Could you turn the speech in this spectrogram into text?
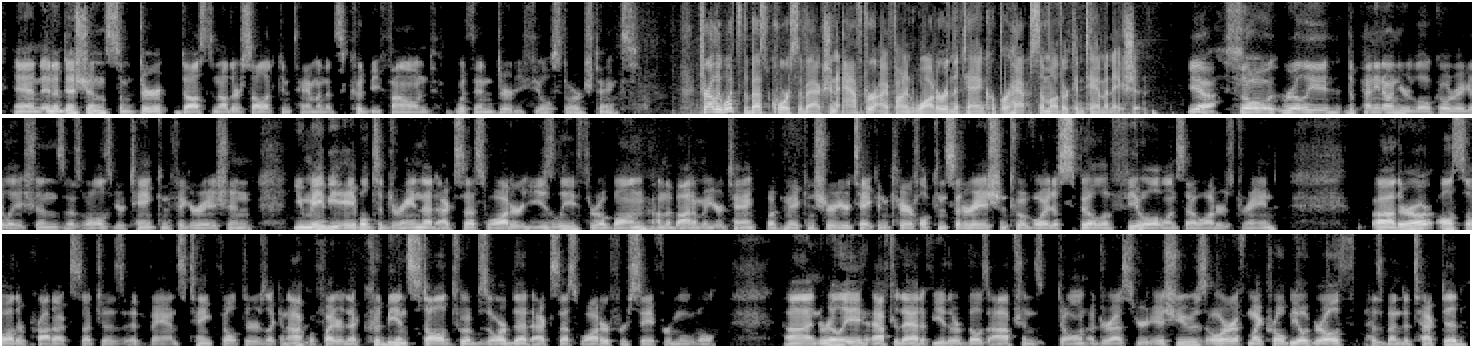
And in addition, some dirt, dust, and other solid contaminants could be found within dirty fuel storage tanks. Charlie, what's the best course of action after I find water in the tank or perhaps some other contamination? Yeah. So, really, depending on your local regulations as well as your tank configuration, you may be able to drain that excess water easily through a bung on the bottom of your tank, but making sure you're taking careful consideration to avoid a spill of fuel once that water is drained. Uh, there are also other products such as advanced tank filters like an aquafighter that could be installed to absorb that excess water for safe removal. Uh, and really, after that, if either of those options don't address your issues or if microbial growth has been detected,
